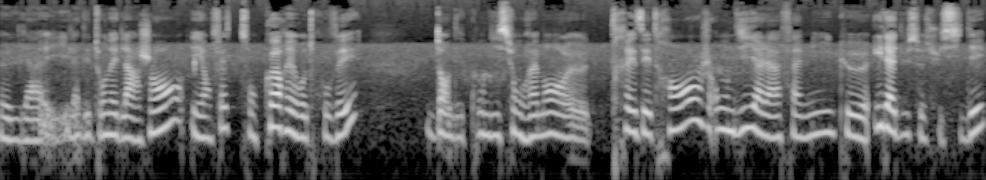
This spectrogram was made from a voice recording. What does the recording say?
il, a, il a détourné de l'argent et en fait son corps est retrouvé dans des conditions vraiment très étranges. On dit à la famille qu'il a dû se suicider.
